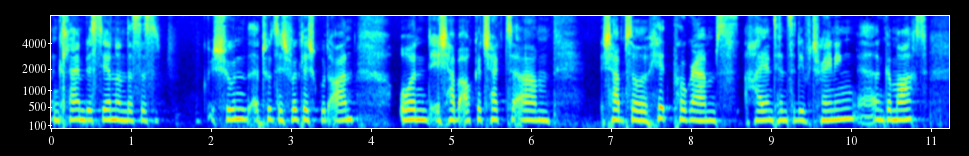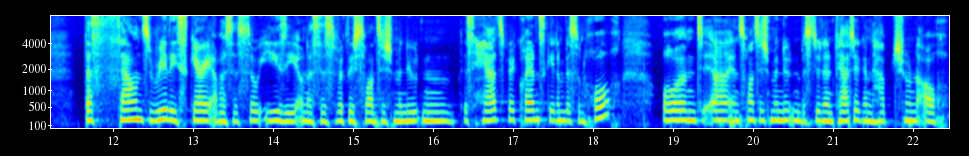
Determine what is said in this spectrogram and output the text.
ein klein bisschen und das ist schön, tut sich wirklich gut an. Und ich habe auch gecheckt. Ähm, ich habe so HIT-Programms, High Intensity Training äh, gemacht. Das sounds really scary, aber es ist so easy und es ist wirklich 20 Minuten. Das Herzfrequenz geht ein bisschen hoch und äh, in 20 Minuten bist du dann fertig und habt schon auch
